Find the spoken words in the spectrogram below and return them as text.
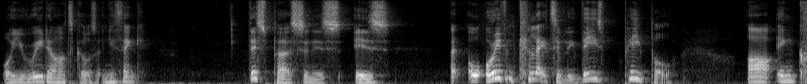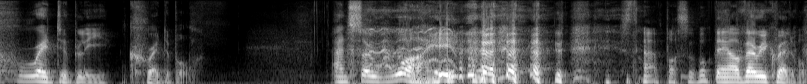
or you read articles and you think this person is is uh, or, or even collectively these people are incredibly credible and so why Is that possible? they are very credible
